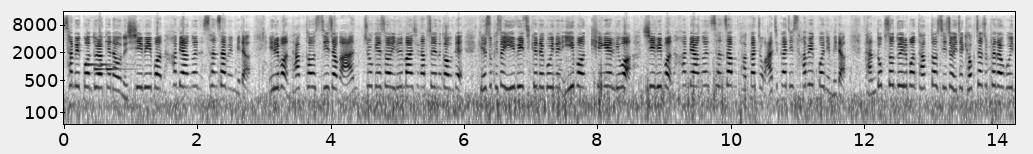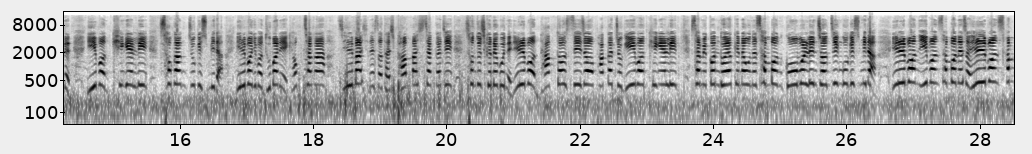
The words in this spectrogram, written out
3위권 도약해 나오는 12번 함양은 산삼입니다. 1번 닥터 시저가 안쪽에서 1마신 앞서 있는 가운데 계속해서 2위 지켜내고 있는 2번 킹엘리와 12번 함양은 산삼 바깥쪽 아직까지 4위권입니다. 단독 선두 1번 닥터 시저 이제 격차 좁혀나오고 있는 2번 킹엘리 서강주 기수입니다. 1번 2번 두 마리 의 격차가 1마신에서 다시 반마시차까지 선두 지켜내고 있는 1번 닥터 시저 바깥쪽 2번 킹엘리 3위권 도약해 나오는 3번 고블린 전진국 있습니다. 1번 2번 3번에서 1번 3번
